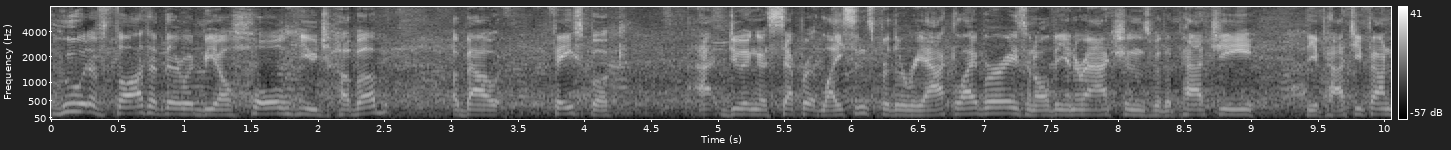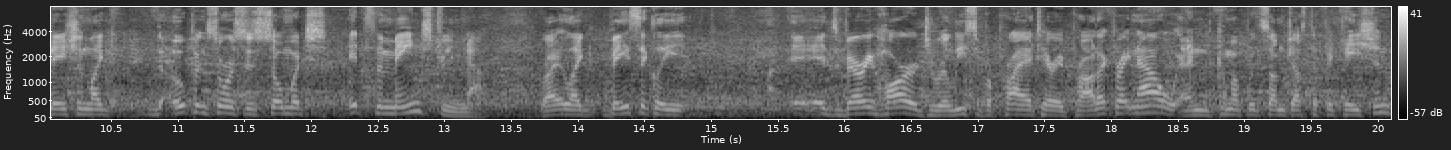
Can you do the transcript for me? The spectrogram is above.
who would have thought that there would be a whole huge hubbub about Facebook doing a separate license for the React libraries and all the interactions with Apache, the Apache Foundation, like the open source is so much, it's the mainstream now, right? Like basically, it's very hard to release a proprietary product right now and come up with some justification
